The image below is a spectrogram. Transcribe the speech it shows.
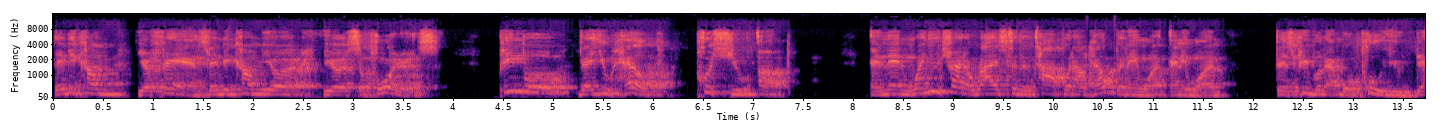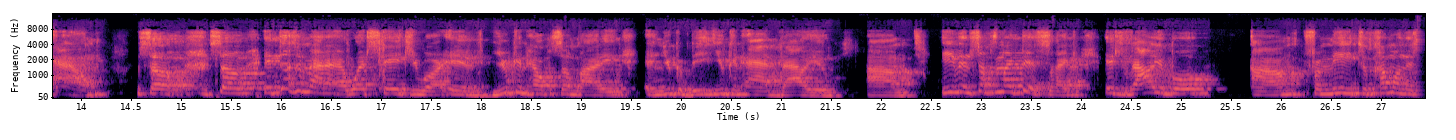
they become your fans, they become your, your supporters. People that you help push you up. And then when you try to rise to the top without helping anyone, anyone, there's people that will pull you down so, so it doesn't matter at what stage you are in. You can help somebody, and you could be, you can add value. Um, even something like this, like it's valuable um, for me to come on this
